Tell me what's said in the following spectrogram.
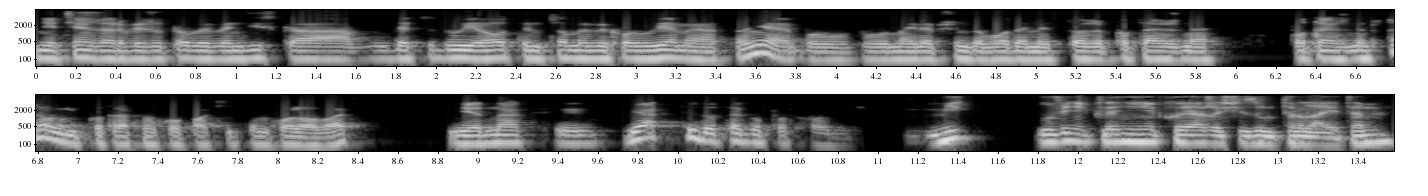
nie ciężar wyrzutowy wędziska decyduje o tym, co my wyholujemy, a co nie, bo, bo najlepszym dowodem jest to, że potężne potężne pstrągi potrafią chłopaki tym polować. Jednak y, jak ty do tego podchodzisz? Mi łowienie kleni nie kojarzy się z ultralightem,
